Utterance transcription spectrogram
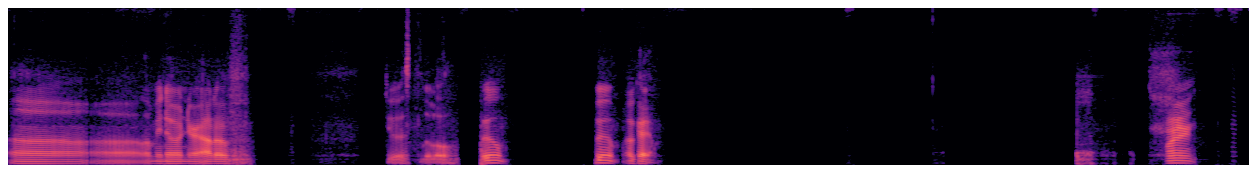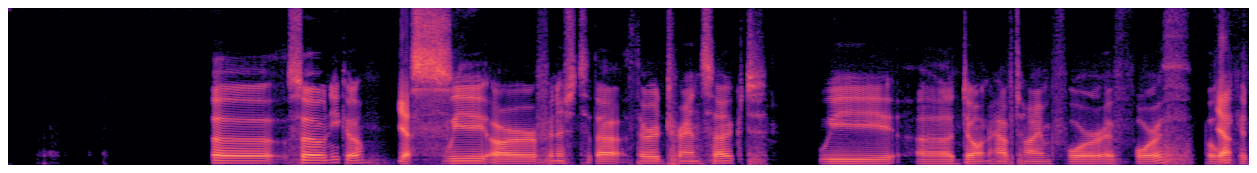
Uh, uh, let me know when you're out of. Do a little boom, boom. Okay. Morning. Uh, so Nico, Yes. we are finished that third transect. We uh, don't have time for a fourth, but Yep. we could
